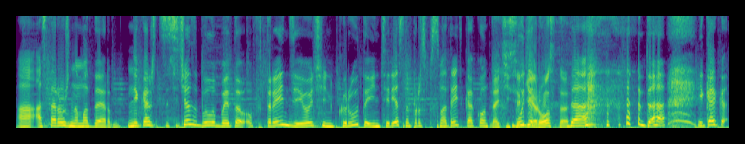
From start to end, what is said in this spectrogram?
а, «Осторожно, модерн». Мне кажется, сейчас было бы это в тренде и очень круто и интересно просто посмотреть, как он Найти будет... Сергея Роста. Да, да. И как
